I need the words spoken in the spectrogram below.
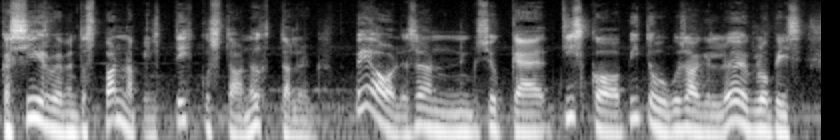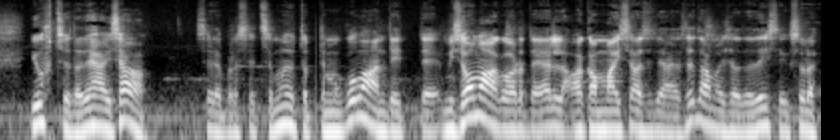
kassiir võib endast panna pilti, kus ta on õhtul peol ja see on niisugune diskopidu kusagil ööklubis. juht seda teha ei saa sellepärast et see mõjutab tema kuvandit, mis omakorda jälle, aga ma ei saa seda ja seda ma ei saa teha teist, eks ole.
